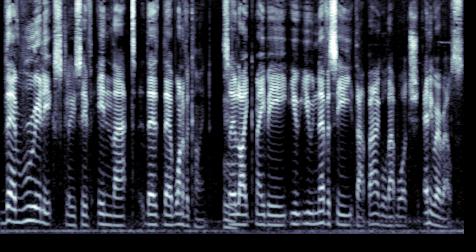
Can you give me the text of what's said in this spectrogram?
they're really exclusive in that they're they're one of a kind. Mm. So, like maybe you you never see that bag or that watch anywhere else.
